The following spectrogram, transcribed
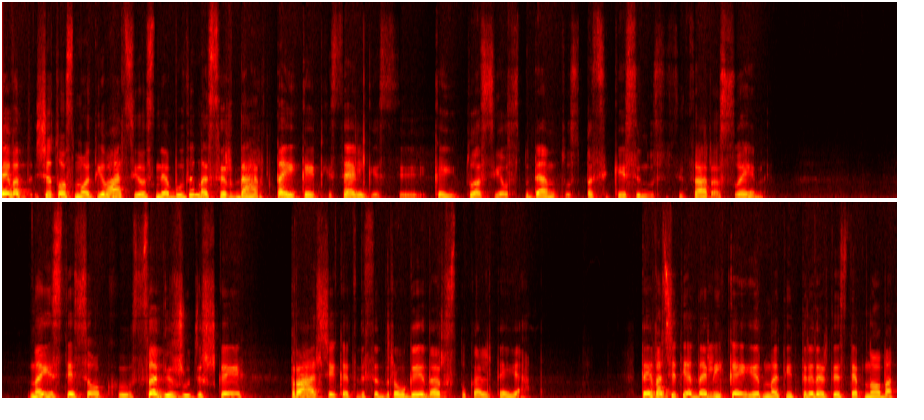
Tai vad šitos motivacijos nebuvimas ir dar tai, kaip jis elgėsi, kai tuos jau studentus pasikeisinusius į carą suėmė. Na, jis tiesiog savižudiškai prašė, kad visi draugai verstų kaltę jam. Tai va šitie dalykai ir matyt privertė Stepnovą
